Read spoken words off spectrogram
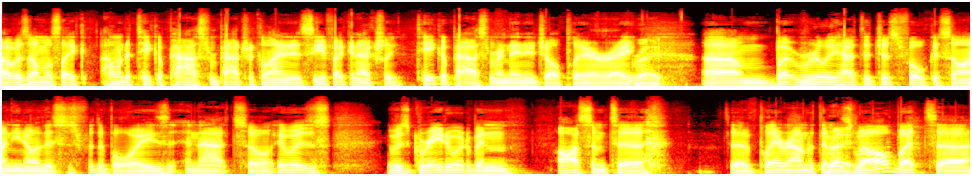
I was almost like, I want to take a pass from Patrick Laine to see if I can actually take a pass from an NHL player, right? Right. Um, but really had to just focus on, you know, this is for the boys and that. So it was, it was great. It would have been awesome to to play around with them as well, but uh,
